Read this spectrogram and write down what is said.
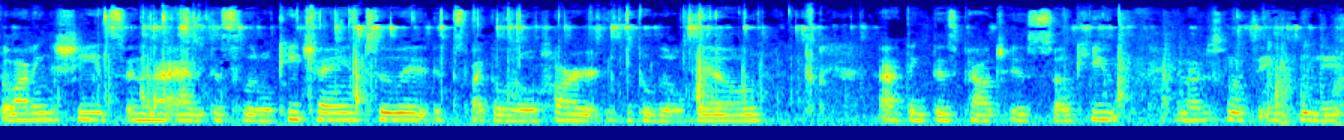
blotting sheets and then I added this little keychain to it. It's like a little heart with a little bell. I think this pouch is so cute and I just wanted to include it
